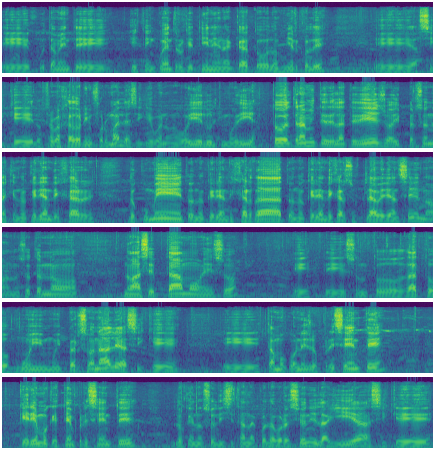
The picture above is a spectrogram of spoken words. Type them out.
eh, justamente este encuentro que tienen acá todos los miércoles. Eh, así que los trabajadores informales, así que bueno, hoy es el último día. Todo el trámite delante de ellos, hay personas que no querían dejar documentos, no querían dejar datos, no querían dejar sus claves de ANSES, no, nosotros no, no aceptamos eso, este, son todos datos muy, muy personales, así que eh, estamos con ellos presentes. Queremos que estén presentes los que nos solicitan la colaboración y la guía, así que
